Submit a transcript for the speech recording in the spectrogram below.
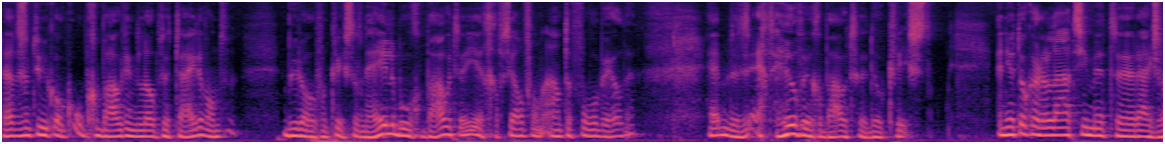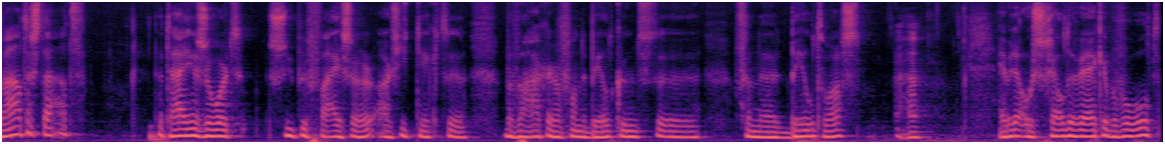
Dat is natuurlijk ook opgebouwd in de loop der tijden, want bureau van Christus een heleboel gebouwd. Hè. Je gaf zelf al een aantal voorbeelden. Hè, Er is echt heel veel gebouwd eh, door Quist. En die had ook een relatie met eh, Rijkswaterstaat. Dat hij een soort supervisor, architect, eh, bewaker van de beeldkunst, van het beeld was. Aha. En bij de Oost-Scheldewerken bijvoorbeeld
